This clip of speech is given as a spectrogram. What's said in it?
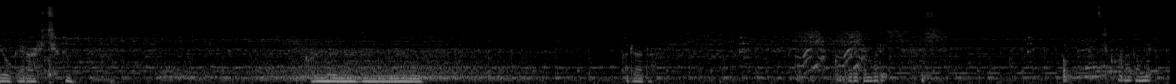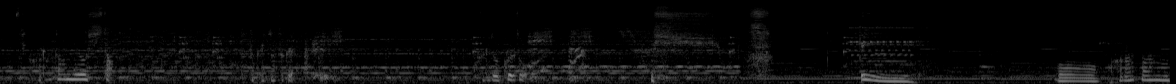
避けられてる。ぐぬぬぬぬぬぬあらら。頑張れ頑張れ。あ力ダメ力ダメをした。叩け叩け。来るぞ来るぞ。よし。えい。おー体の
